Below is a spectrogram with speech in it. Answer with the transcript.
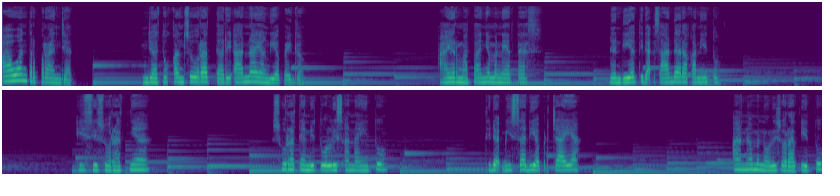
Awan terperanjat, menjatuhkan surat dari Ana yang dia pegang. Air matanya menetes, dan dia tidak sadar akan itu. Isi suratnya, surat yang ditulis Ana itu, tidak bisa dia percaya. Ana menulis surat itu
